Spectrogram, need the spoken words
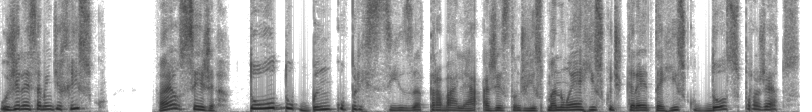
o gerenciamento de risco. É? Ou seja, todo banco precisa trabalhar a gestão de risco, mas não é risco de crédito, é risco dos projetos.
